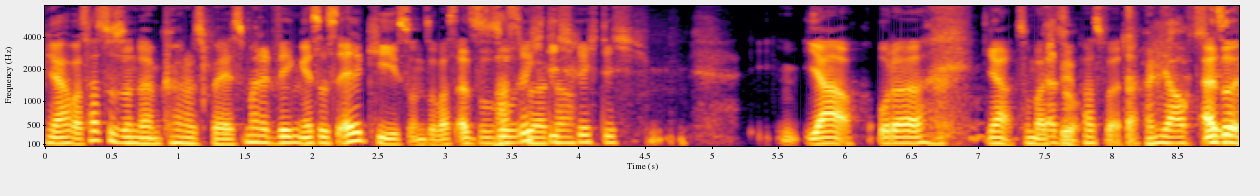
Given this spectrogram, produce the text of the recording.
ja, was hast du so in deinem Kernel Space? Meinetwegen SSL-Keys und sowas. Also so richtig, richtig, ja, oder ja, zum Beispiel Also, Passwörter. Können ja auch zu Also,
